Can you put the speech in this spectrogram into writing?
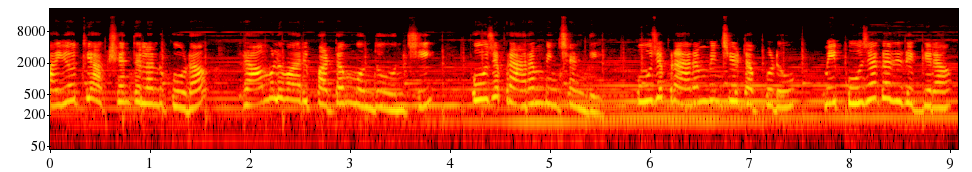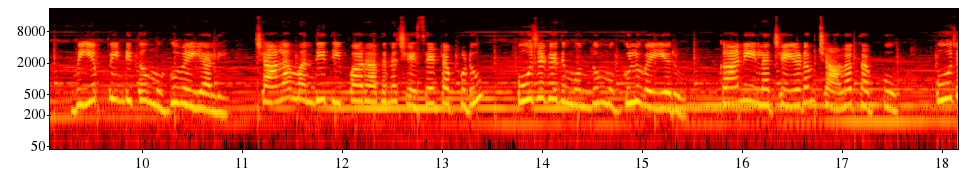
అయోధ్య అక్షంతలను కూడా రాముల వారి పటం ముందు ఉంచి పూజ ప్రారంభించండి. పూజ ప్రారంభించేటప్పుడు మీ పూజ గది దగ్గర బియ్యం పిండితో ముగ్గు వేయాలి. చాలా మంది దీపారాధన చేసేటప్పుడు పూజ గది ముందు ముగ్గులు వేయరు. కానీ ఇలా చేయడం చాలా తప్పు. పూజ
